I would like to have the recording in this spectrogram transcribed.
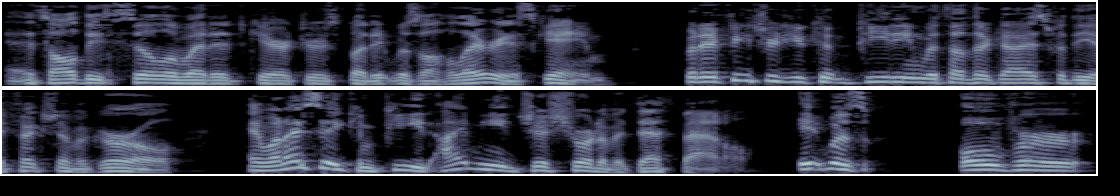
It's all these silhouetted characters, but it was a hilarious game. But it featured you competing with other guys for the affection of a girl. And when I say compete, I mean just short of a death battle. It was over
